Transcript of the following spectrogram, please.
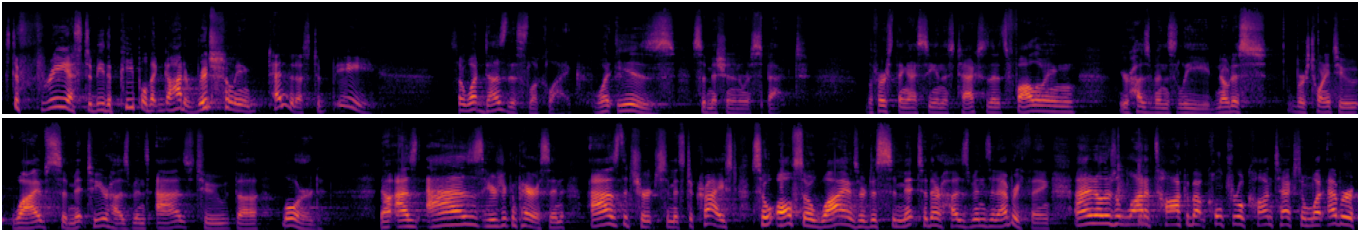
it's to free us to be the people that God originally intended us to be. So, what does this look like? What is submission and respect? The first thing I see in this text is that it's following your husband's lead. Notice verse 22 Wives, submit to your husbands as to the Lord. Now, as, as, here's your comparison, as the church submits to Christ, so also wives are to submit to their husbands in everything. And I know there's a lot of talk about cultural context and whatever,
